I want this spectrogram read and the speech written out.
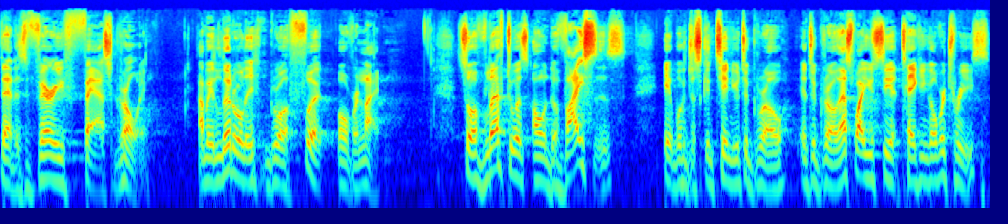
that is very fast growing. I mean, literally can grow a foot overnight. So if left to its own devices, it will just continue to grow and to grow. That's why you see it taking over trees.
